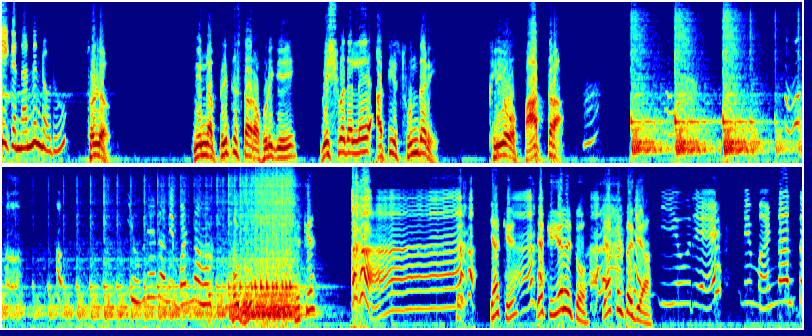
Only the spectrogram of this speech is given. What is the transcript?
ಈಗ ನನ್ನ ನೋಡು. ಸುಳ್ಳು. ನಿನ್ನ ಪ್ರೀತಿಸ್ತಾರ ಹುಡುಗಿ ವಿಶ್ವದಲ್ಲೇ ಅತಿ ಸುಂದರಿ ಕ್ಲಿಯೋ ಪಾತ್ರ ಹೌದು. ಯಾಕೆ? ಯಾಕೆ? ಯಾಕೆ? ಏನಾಯ್ತು? ಯಾಕೆ ಹೇಳ್ತಾ ಇದೀಯಾ ಇವ್ರೆ ನಿಮ್ಮ ಅಣ್ಣ ಅಂತ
